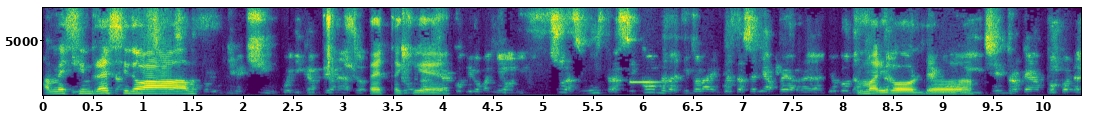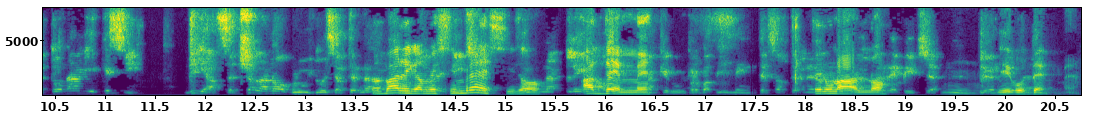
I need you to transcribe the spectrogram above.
Ha messo in prestito a aspetta chi è? Non mi ricordo. Diaz, Cialanoglu, i due si alterneranno. Mi pare che ha messo in prestito Con a Demme anche lui probabilmente si alternerà per un con anno. Mm, Diego Demme.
